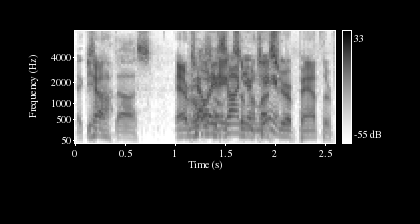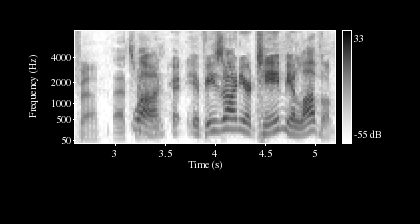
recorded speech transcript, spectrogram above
except us. Everyone Until hates on him your unless team. you're a Panther fan. That's Well, right. if he's on your team, you love him.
